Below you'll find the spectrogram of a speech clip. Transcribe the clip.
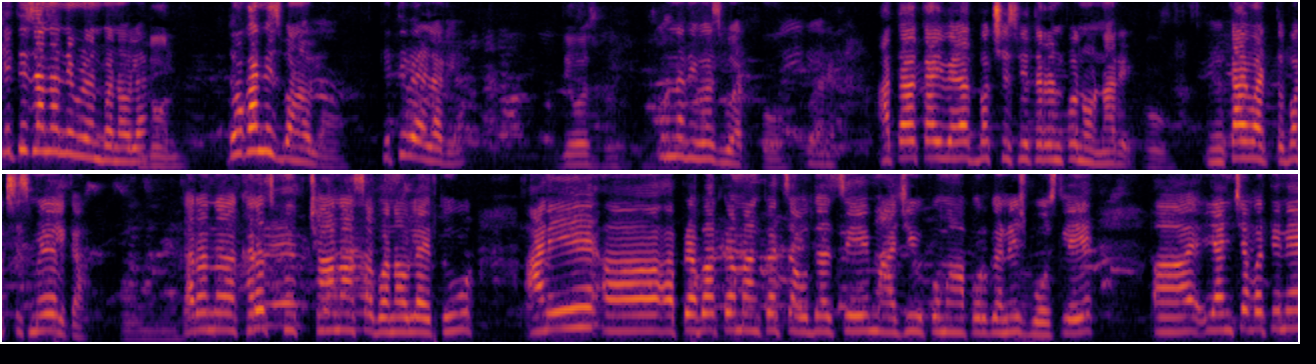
किती जणांनी मिळून बनवला? दोन. दोघांनीच बनवला. किती वेळ लागला? दिवसभर. पूर्ण दिवसभर? हो. बरं. आता काही वेळात बक्षीस वितरण पण होणार आहे. हो. काय वाटतं बक्षीस मिळेल का. कारण खरंच खूप छान असा बनवलाय तू. आणि प्रभाग क्रमांक चौदाचे माजी उपमहापौर गणेश भोसले यांच्या वतीने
